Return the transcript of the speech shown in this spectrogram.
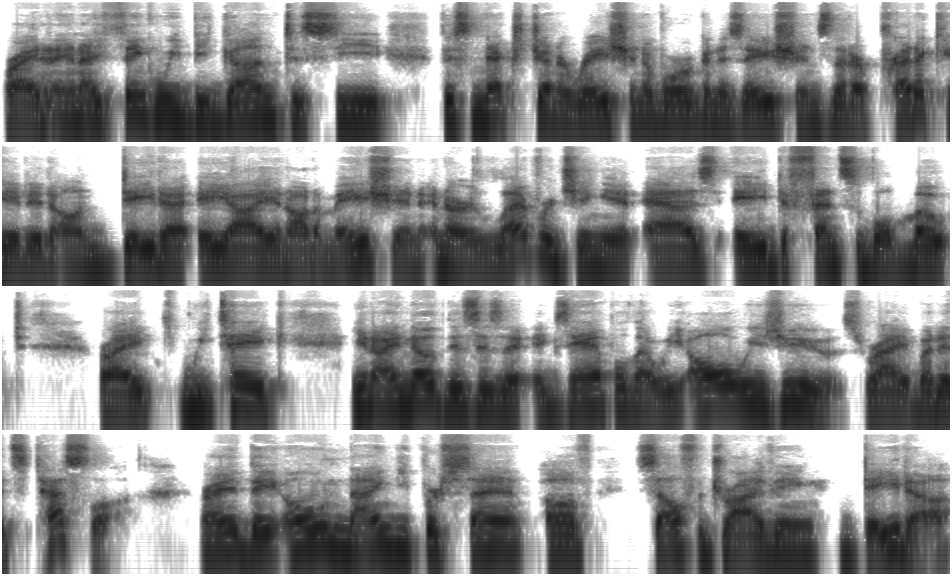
right? And I think we've begun to see this next generation of organizations that are predicated on data, AI, and automation and are leveraging it as a defensible moat, right? We take, you know, I know this is an example that we always use, right? But it's Tesla, right? They own 90% of self driving data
